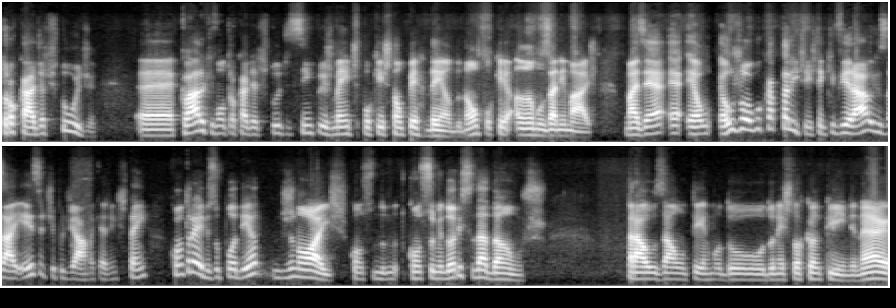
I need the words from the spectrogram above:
trocar de atitude. É, claro que vão trocar de atitude simplesmente porque estão perdendo, não porque amam os animais. Mas é, é, é, o, é o jogo capitalista. A gente tem que virar e usar esse tipo de arma que a gente tem contra eles. O poder de nós, consumidores cidadãos, para usar um termo do, do Nestor Canclini, né?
